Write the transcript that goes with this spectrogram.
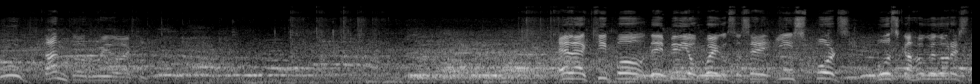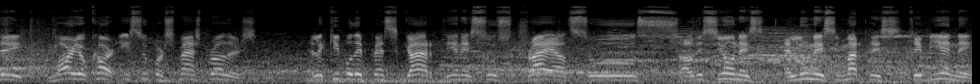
Uh, tanto ruido aquí. El equipo de videojuegos, o sea, eSports, busca jugadores de Mario Kart y Super Smash Bros. El equipo de pescar tiene sus tryouts, sus audiciones el lunes y martes que viene.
